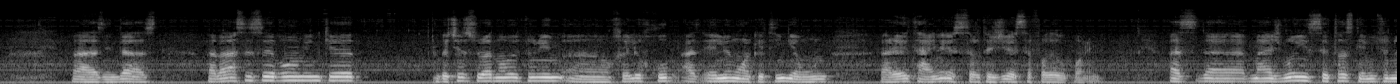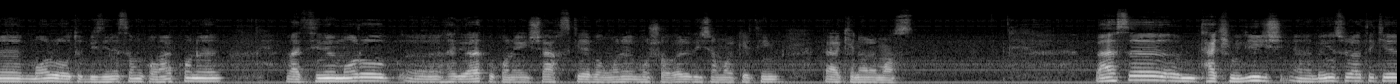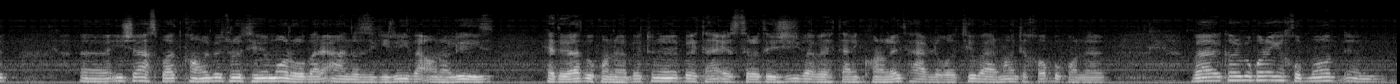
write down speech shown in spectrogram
و از این دست. و بحث سوم این که به چه صورت ما بتونیم خیلی خوب از علم marketing مون برای تعیین استراتژی استفاده بکنیم. از مجموع این ستاست که می‌تونه ما رو تو business مون کمک کنه و تیم ما رو هدایت بکنه این شخص که به عنوان مشاور digital marketing در کنار ماست. بحث تکمیلیش به این صورته که این شخص باید کامل بتونه تیم ما رو برای اندازهگیری و آنالیز هدایت بکنه بتونه بهترین استراتژی و بهترین کانال های تبلیغاتی رو بر ما انتخاب بکنه و کاری بکنه که خب ما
